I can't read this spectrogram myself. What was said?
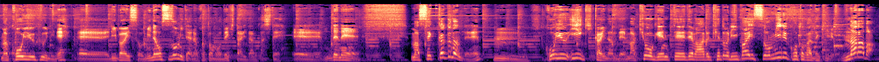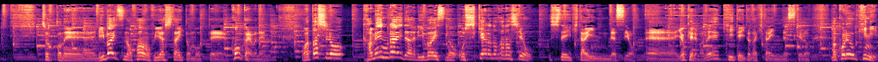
まあこういう風にね、えー、リバイスを見直すぞみたいなこともできたりなんかして、えー、でね、まあ、せっかくなんでね、うん、こういういい機会なんで、まあ、今日限定ではあるけど、リバイスを見ることができる。ならば、ちょっとね、リバイスのファンを増やしたいと思って、今回はね、私の仮面ライダーリバイスの推しキャラの話をしていきたいんですよ。えー、よければね、聞いていただきたいんですけど、まあ、これを機に、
